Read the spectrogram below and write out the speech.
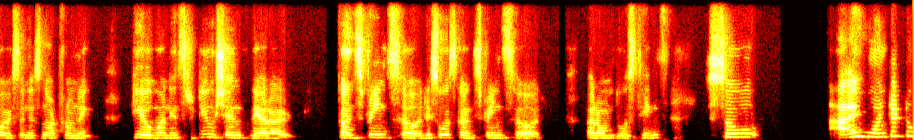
person is not from like tier one institutions there are constraints uh, resource constraints uh, around those things. So i wanted to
